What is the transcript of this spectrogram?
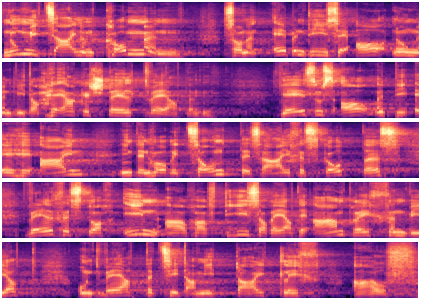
Nun mit seinem Kommen sollen eben diese Ordnungen wiederhergestellt werden. Jesus ordnet die Ehe ein in den Horizont des Reiches Gottes, welches durch ihn auch auf dieser Erde anbrechen wird und wertet sie damit deutlich auf.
